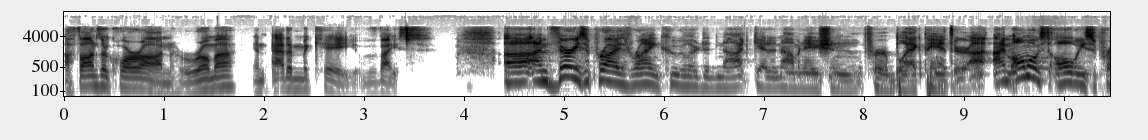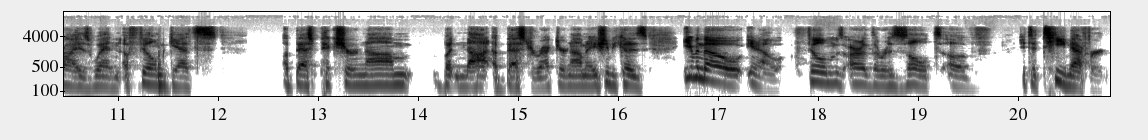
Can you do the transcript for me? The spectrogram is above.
Alfonso Cuarón, Roma, and Adam McKay, Vice. Uh, I'm very surprised Ryan Coogler did not get a nomination for Black Panther. I, I'm almost always surprised when a film gets a Best Picture nom, but not a Best Director nomination, because even though you know films are the result of it's a team effort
